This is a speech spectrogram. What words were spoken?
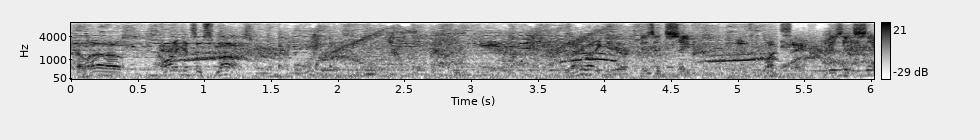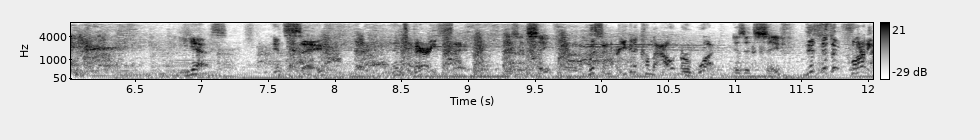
Hello. I want to get some smokes. Is anybody here? Is it safe? Is what safe? Is it safe? Yes, it's safe. It's very safe. Is it safe? Listen, are you gonna come out or what? Is it safe? This isn't funny.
